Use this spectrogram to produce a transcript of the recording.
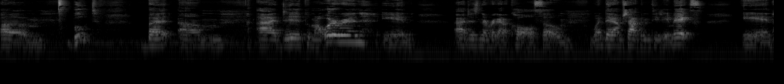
um, boot. But um, I did put my order in and I just never got a call. So one day I'm shopping in TJ Maxx and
